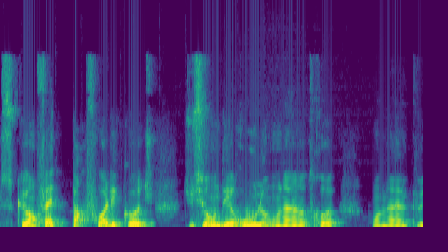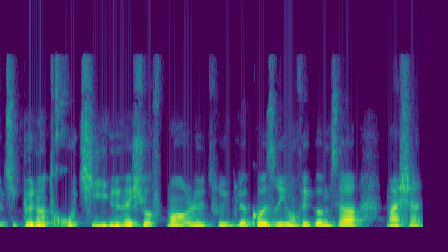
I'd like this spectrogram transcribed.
ce que, en fait, parfois, les coachs, tu sais, on déroule, on a notre, on a un petit peu notre routine, l'échauffement, le truc, la causerie, on fait comme ça, machin.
